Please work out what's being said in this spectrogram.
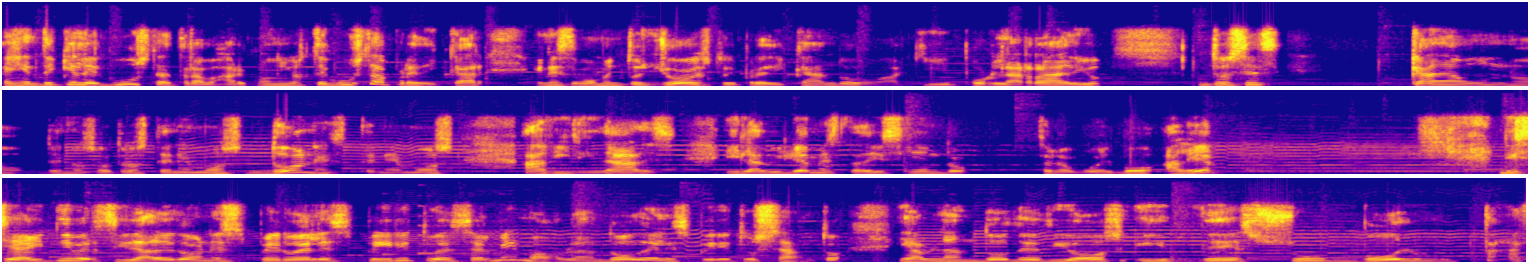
Hay gente que le gusta trabajar con niños, te gusta predicar. En este momento yo estoy predicando aquí por la radio. Entonces, cada uno de nosotros tenemos dones, tenemos habilidades. Y la Biblia me está diciendo, te lo vuelvo a leer, Dice, hay diversidad de dones, pero el Espíritu es el mismo, hablando del Espíritu Santo y hablando de Dios y de su voluntad.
